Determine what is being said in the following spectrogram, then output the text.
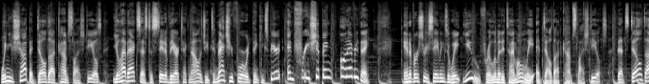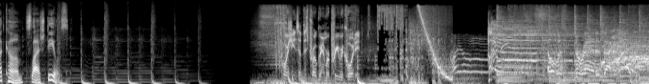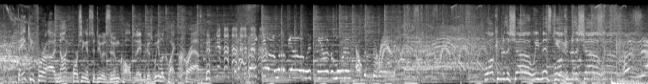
When you shop at Dell.com slash deals, you'll have access to state of the art technology to match your forward thinking spirit and free shipping on everything. Anniversary savings await you for a limited time only at Dell.com slash deals. That's Dell.com slash deals. Portions of this program are pre recorded. Elvis Duran is back. Thank you for uh, not forcing us to do a Zoom call today because we look like crap. Thank you. I love y'all. I listen to y'all every morning. Elvis Duran. Welcome to the show. We missed you. Welcome to the show. Huzzah!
